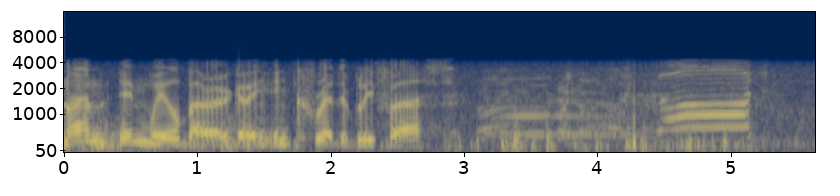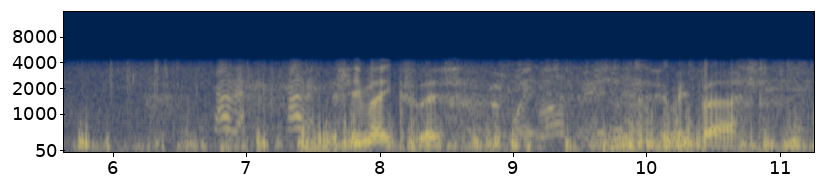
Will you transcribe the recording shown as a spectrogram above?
Man in wheelbarrow going incredibly fast. God! If he makes this, he'll be fast.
